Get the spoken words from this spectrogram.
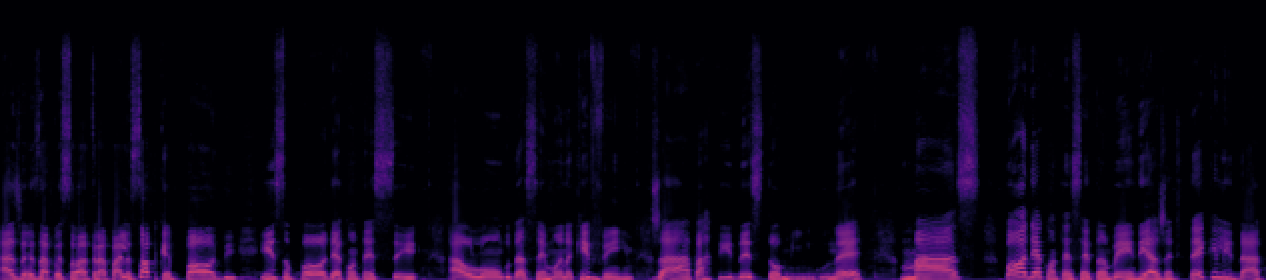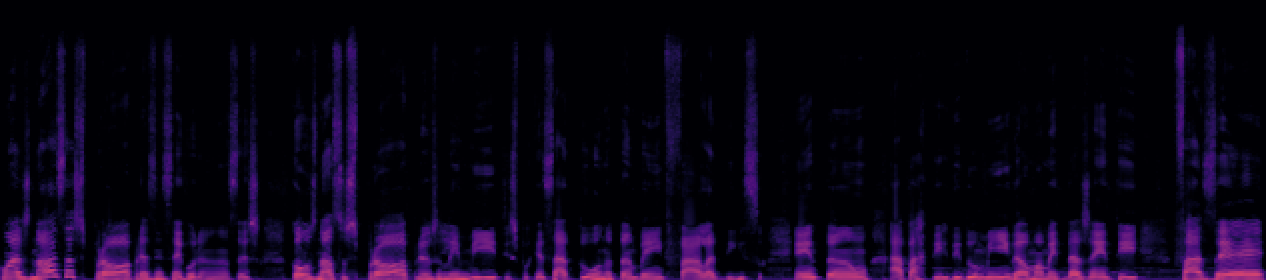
Às vezes a pessoa atrapalha só porque pode. Isso pode acontecer ao longo da semana que vem, já a partir desse domingo, né? Mas pode acontecer também de a gente ter que lidar com as nossas próprias inseguranças, com os nossos próprios limites, porque Saturno também fala disso. Então, a partir de domingo é o momento da gente fazer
